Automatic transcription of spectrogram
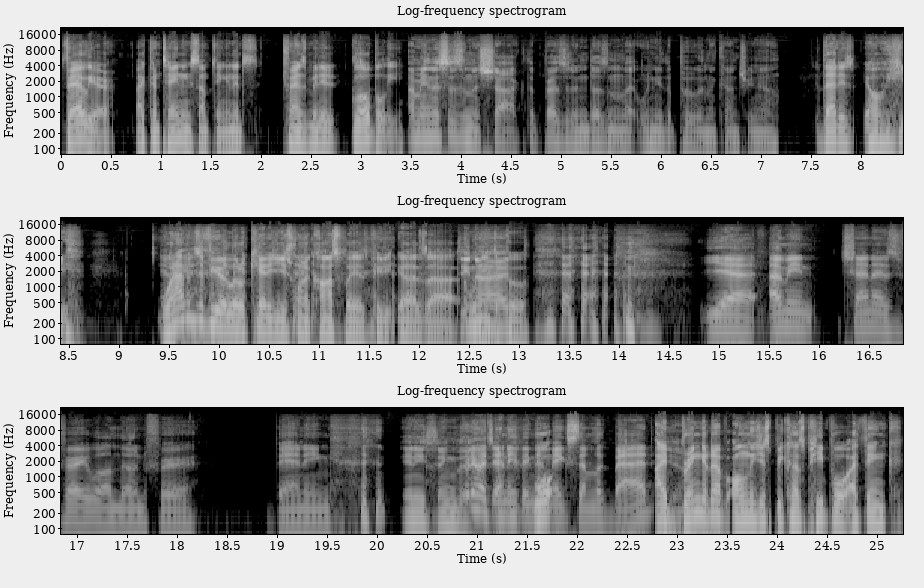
failure by containing something, and it's transmitted globally. I mean, this isn't a shock. The president doesn't let Winnie the Pooh in the country now. That is oh he. what yeah. happens if you're a little kid and you just want to cosplay as Petey, as uh, Winnie the Pooh? yeah, I mean, China is very well known for banning Anything that pretty much anything that Well, makes them look bad. I Yeah. bring it up only just because people, I think,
